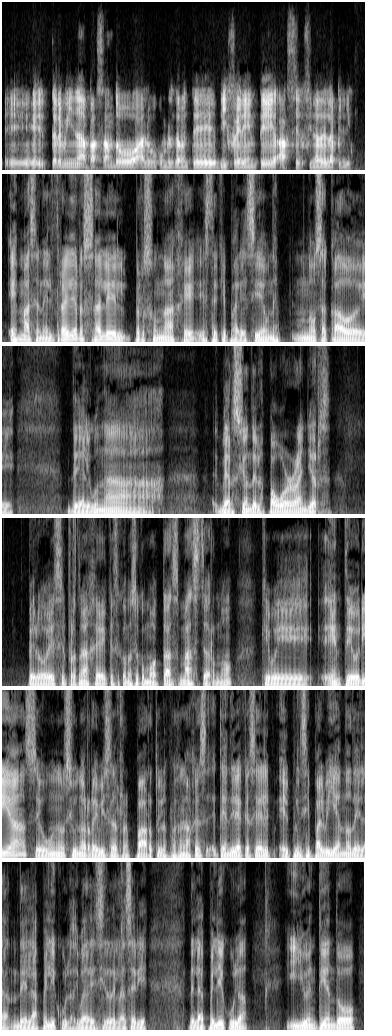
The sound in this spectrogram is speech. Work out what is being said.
eh, termina pasando algo completamente diferente hacia el final de la película. Es más, en el tráiler sale el personaje, este que parecía un, uno sacado de, de alguna versión de los Power Rangers, pero es el personaje que se conoce como Taskmaster, ¿no? Que eh, en teoría, según si uno revisa el reparto y los personajes, tendría que ser el, principal villano de la, de la, película, iba a decir de la serie, de la película. Y yo entiendo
